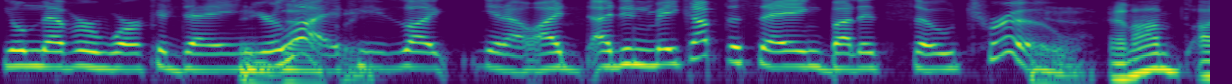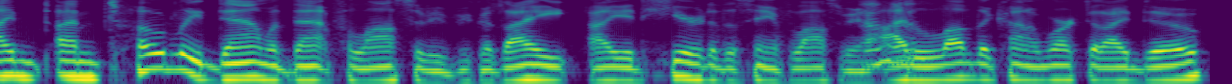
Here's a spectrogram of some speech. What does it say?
you'll never work a day in exactly. your life. He's like, you know, I I didn't make up the saying, but it's so true. Yeah. And I'm I'm I'm totally down with that philosophy because I I adhere to the same philosophy. Mm-hmm. I love the kind of work that I do.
